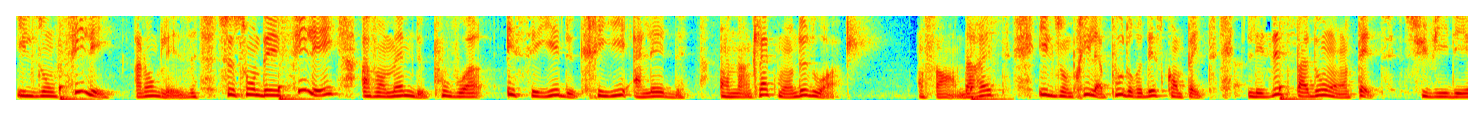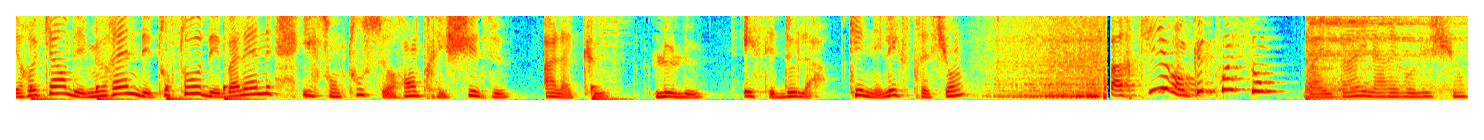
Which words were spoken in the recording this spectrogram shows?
Ils ont filé à l'anglaise. Ce sont des filets avant même de pouvoir essayer de crier à l'aide en un claquement de doigts enfin d'arête, ils ont pris la poudre d'escampette, les espadons en tête, suivis des requins, des murènes, des tourteaux, des baleines, ils sont tous rentrés chez eux, à la queue, le le. Et c'est de là qu'est née l'expression Partir en queue de poisson Bye bye la révolution.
